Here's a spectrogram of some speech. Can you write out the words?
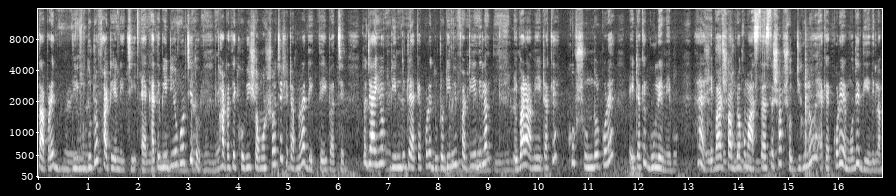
তারপরে ডিম দুটো ফাটিয়ে নিচ্ছি। এক হাতে ভিডিও করছি তো, ফাটাতে খুবই সমস্যা হচ্ছে, সেটা আপনারা দেখতেই পাচ্ছেন। তো যাই হোক, ডিম দুটো এক এক করে দুটো ডিমই ফাটিয়ে দিলাম। এবার আমি এটাকে খুব সুন্দর করে এটাকে গুলে নেব। হ্যাঁ এবার সব রকম আস্তে আস্তে সব সবজিগুলো এক এক করে এর মধ্যে দিয়ে দিলাম।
